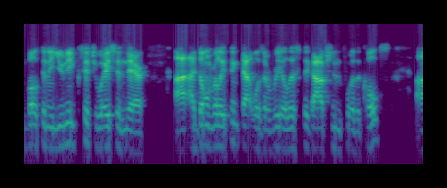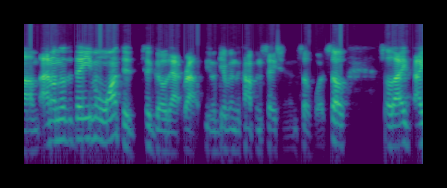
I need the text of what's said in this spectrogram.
both in a unique situation there. I, I don't really think that was a realistic option for the Colts. Um, I don't know that they even wanted to go that route, you know, given the compensation and so forth. So, so I, I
